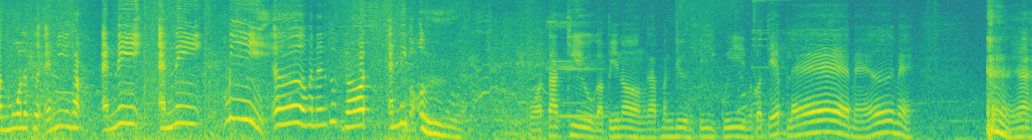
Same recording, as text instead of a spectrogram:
มันม้วนเหลือเกินแอนนี่ครับแอนนี่แอนนี่ มี่ เออมันนั้นสุดยอดแอนนี่บอกเออหัวตาคิวกับพี่น้องครับ มันยืนตีกุยมันก็เจ็บแล้วแม่เอ้ยแม่นะ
